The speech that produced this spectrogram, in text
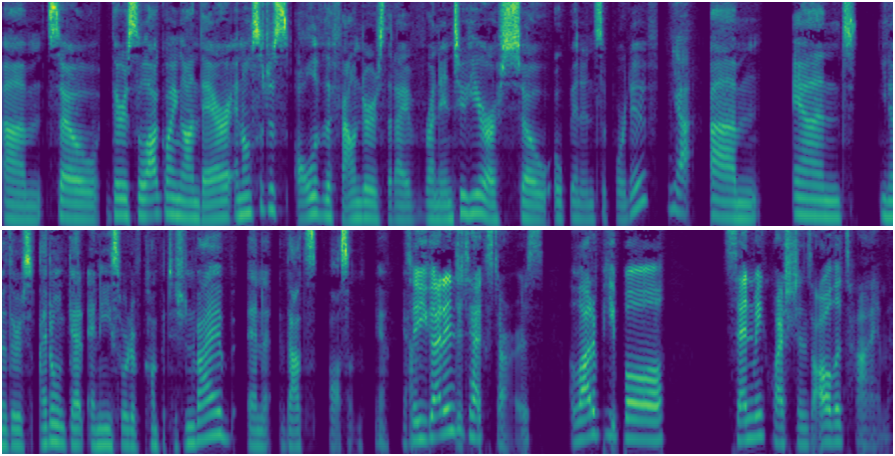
Um, so there's a lot going on there. And also just all of the founders that I've run into here are so open and supportive. Yeah. Um, and you know, there's, I don't get any sort of competition vibe and that's awesome. Yeah. Yeah. So you got into Techstars. A lot of people send me questions all the time.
